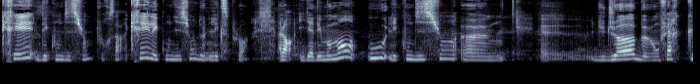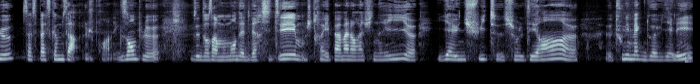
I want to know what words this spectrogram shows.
créer des conditions pour ça, créer les conditions de l'exploit. Alors, il y a des moments où les conditions euh, euh, du job vont faire que ça se passe comme ça. Je prends un exemple, vous êtes dans un moment d'adversité, moi je travaille pas mal en raffinerie, euh, il y a une fuite sur le terrain, euh, euh, tous les mecs doivent y aller.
